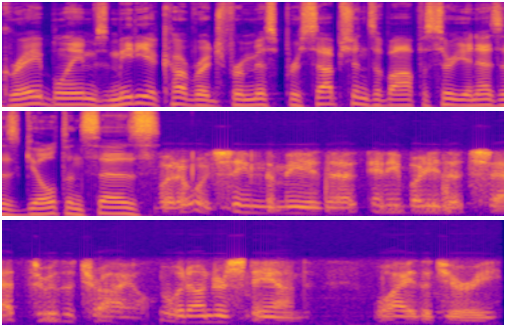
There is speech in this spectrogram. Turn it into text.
Gray blames media coverage for misperceptions of Officer Yanez's guilt and says, But it would seem to me that anybody that sat through the trial would understand why the jury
